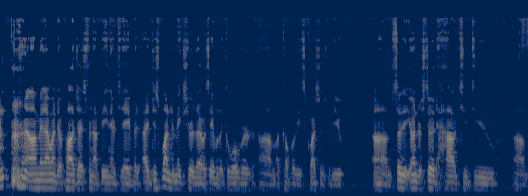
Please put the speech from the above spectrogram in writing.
afternoon, um, and I wanted to apologize for not being there today, but I just wanted to make sure that I was able to go over um, a couple of these questions with you um, so that you understood how to do um,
